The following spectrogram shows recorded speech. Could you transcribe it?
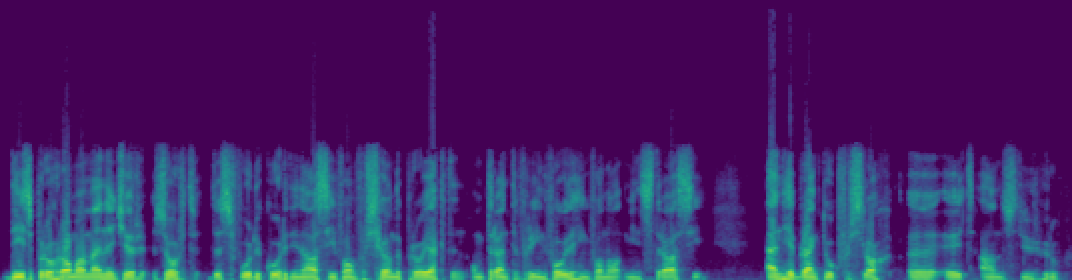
Deze programmamanager zorgt dus voor de coördinatie van verschillende projecten omtrent de vereenvoudiging van de administratie en hij brengt ook verslag uh, uit aan de stuurgroep.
